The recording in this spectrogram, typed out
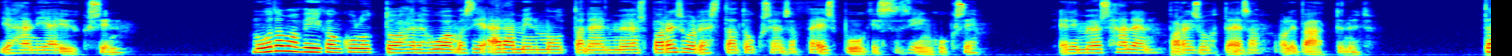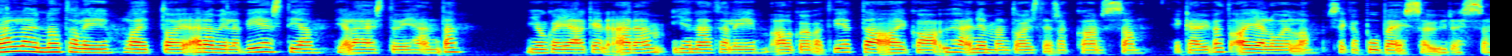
ja hän jäi yksin. Muutama viikon kuluttua hän huomasi Adamin muuttaneen myös parisuhdestatuksensa Facebookissa sinkuksi, eli myös hänen parisuhteensa oli päättynyt. Tällöin Natalie laittoi Adamille viestiä ja lähestyi häntä, jonka jälkeen Adam ja Natalie alkoivat viettää aikaa yhä enemmän toistensa kanssa ja kävivät ajeluilla sekä pubeissa yhdessä.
